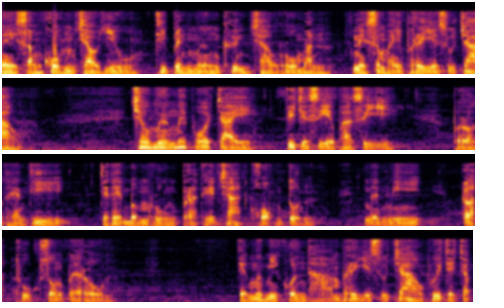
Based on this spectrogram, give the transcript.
ในสังคมชาวยิวที่เป็นเมืองขึ้นชาวโรมันในสมัยพระเยซูเจ้า ชาวเมืองไม่พอใจที่จะเสียภาษี เพราะแทนที่จะได้บำรุงประเทศชาติของตน เงินนี้กลับถูกส่งไปโรม แต่เมื่อมีคนถามพระเยซูเจ้าเพื่อจะจับ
